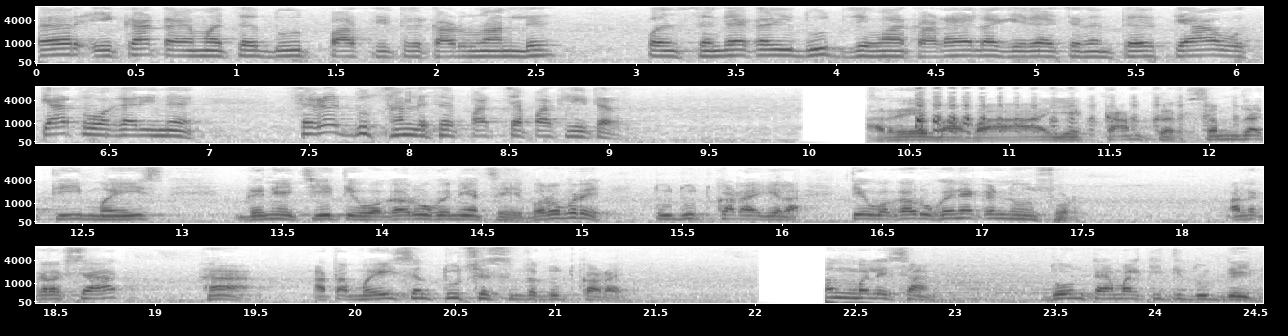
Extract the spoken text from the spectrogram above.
तर एका टायमाचं दूध पाच लिटर काढून आणलं. पण संध्याकाळी दूध जेव्हा काढायला गेल्याच्यानंतर त्या त्याच वगारीनं सगळं दूध सांडलं सर पाचच्या पाच लिटर. अरे बाबा एक काम कर. समजा ती म्हैस गण्याची ती वगारू गण्याचं आहे. बरोबर आहे? तू दूध काढायला गेला. ते वगारू गण्याकडे नेऊन सोड. आलं का लक्षात? हां. आता म्हैस आणि तूच हे समजा दूध काढाय. मग मला सांग दोन टायमाला किती दूध देईल?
